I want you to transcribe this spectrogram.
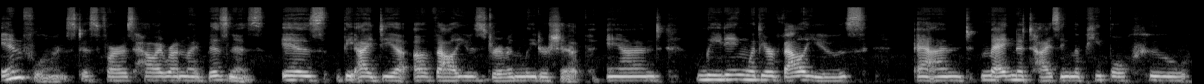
influenced as far as how I run my business is the idea of values driven leadership and leading with your values and magnetizing the people who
